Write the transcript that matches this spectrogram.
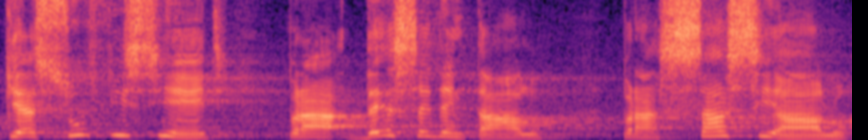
que é suficiente para descedentá-lo, para saciá-lo,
